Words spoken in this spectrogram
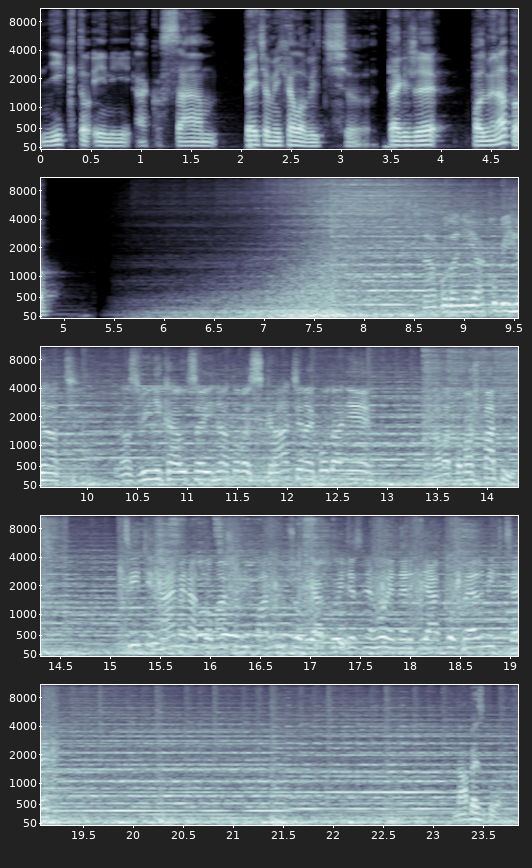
Nikto iný ako sám Peťo Michalovič. Takže poďme na to. Na podaní Jakub Ihnat. Teraz vynikajúce Ihnatové skrátené podanie. Dáva Tomáš Patúc. Cíti najmä na Tomášovi Patúcovi, ako ide z neho energia, ako veľmi chce. Na bezblok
